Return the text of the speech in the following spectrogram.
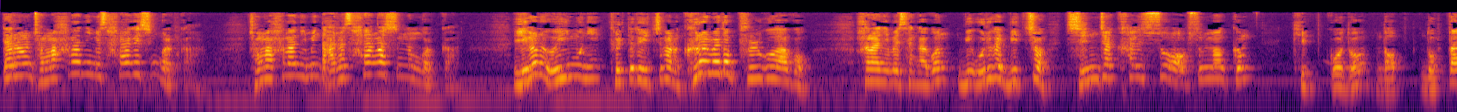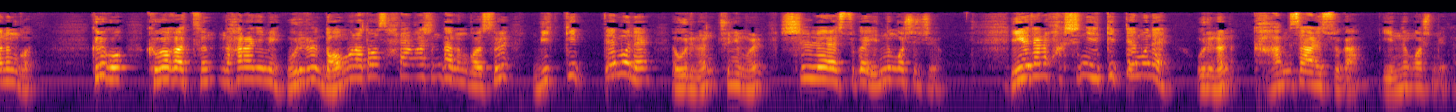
때로는 정말 하나님이 살아계신 걸까? 정말 하나님이 나를 사랑하시는 걸까? 이런 의문이 들 때도 있지만 그럼에도 불구하고 하나님의 생각은 우리가 미처 진작할 수 없을 만큼 깊고도 높, 다는 것. 그리고 그와 같은 하나님이 우리를 너무나도 사랑하신다는 것을 믿기 때문에 우리는 주님을 신뢰할 수가 있는 것이지요. 이에 대한 확신이 있기 때문에 우리는 감사할 수가 있는 것입니다.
